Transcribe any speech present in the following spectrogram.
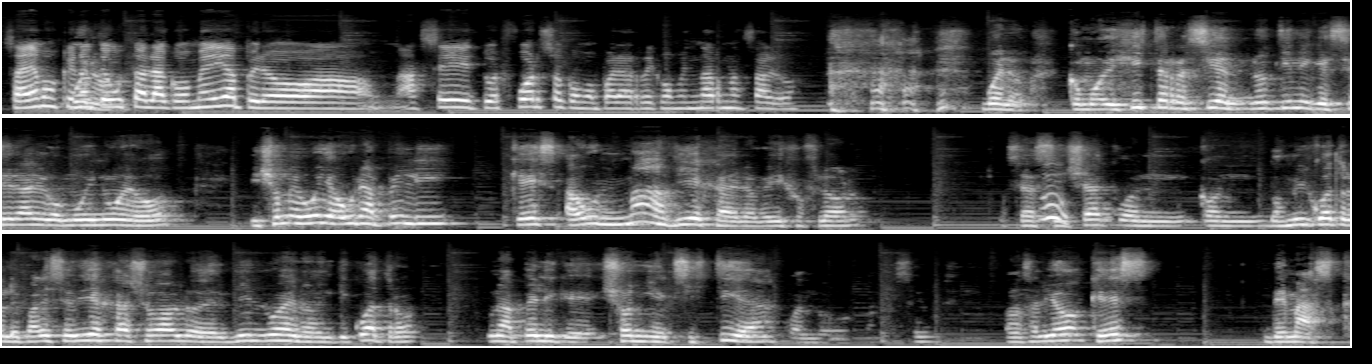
Sabemos que no te gusta la comedia, pero ah, hace tu esfuerzo como para recomendarnos algo. Bueno, como dijiste recién, no tiene que ser algo muy nuevo. Y yo me voy a una peli que es aún más vieja de lo que dijo Flor. O sea, si Uh. ya con, con 2004 le parece vieja, yo hablo del 1994, una peli que yo ni existía cuando, cuando cuando salió, que es The Mask,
